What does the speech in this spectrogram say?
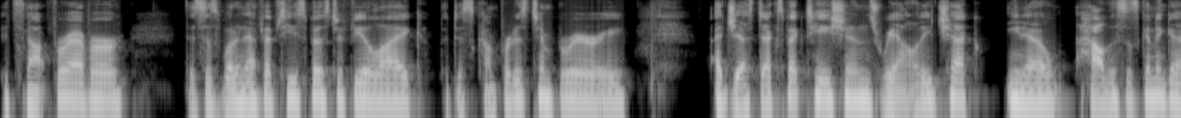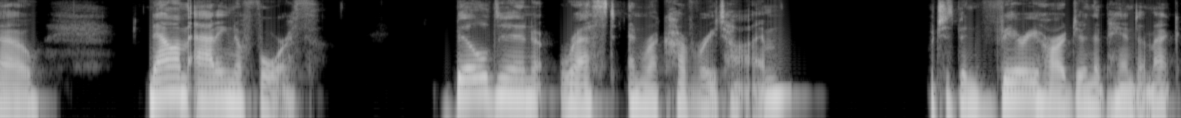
It's not forever. This is what an FFT is supposed to feel like. The discomfort is temporary. Adjust expectations, reality check, you know, how this is going to go. Now I'm adding a fourth build in rest and recovery time, which has been very hard during the pandemic.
